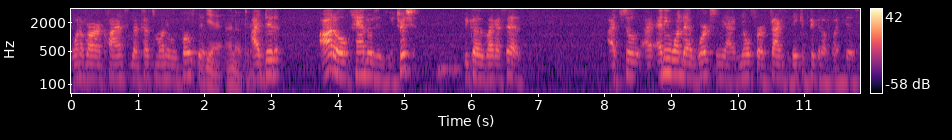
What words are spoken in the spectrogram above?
one of our clients, their testimony we posted. Yeah, I know. Dre. I did. Otto handled his nutrition because, like I said, I so I, anyone that works for me, I know for a fact that they can pick it up like this.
